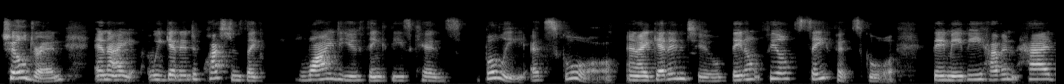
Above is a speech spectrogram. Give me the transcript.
children. And I we get into questions like, why do you think these kids bully at school? And I get into they don't feel safe at school. They maybe haven't had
